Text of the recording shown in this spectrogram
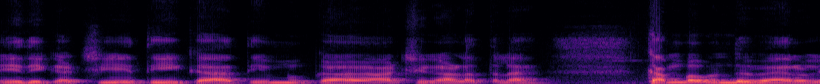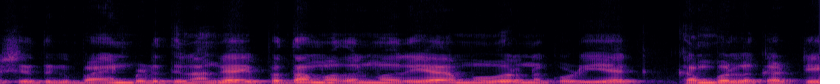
நீதி கட்சி திக திமுக ஆட்சி காலத்தில் கம்பை வந்து வேறு விஷயத்துக்கு பயன்படுத்தினாங்க. இப்போ தான் முதல் முறையாக மூவர்ண கொடியை கம்பில் கட்டி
